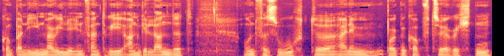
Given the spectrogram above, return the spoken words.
Kompanien Marineinfanterie angelandet und versucht, äh, einen Brückenkopf zu errichten.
